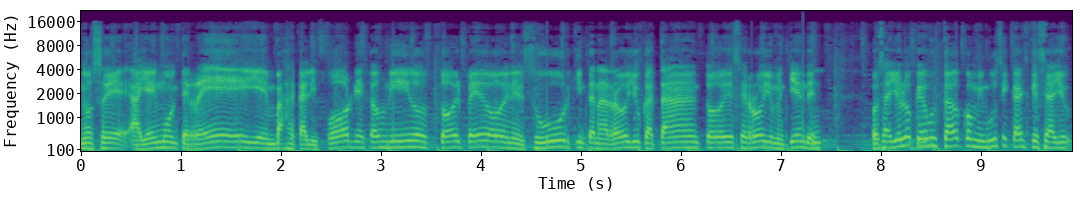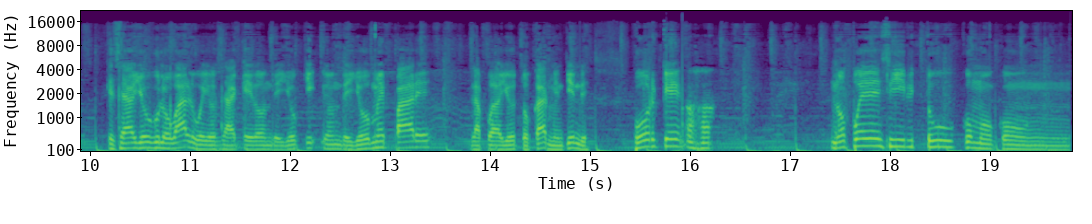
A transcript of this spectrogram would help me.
no sé, allá en Monterrey, en Baja California, Estados Unidos, todo el pedo en el sur, Quintana Roo, Yucatán, todo ese rollo, ¿me entiendes? O sea, yo lo que he buscado con mi música es que sea yo, que sea yo global, güey, o sea, que donde yo, donde yo me pare, la pueda yo tocar, ¿me entiendes? Porque Ajá. no puedes ir tú como con,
